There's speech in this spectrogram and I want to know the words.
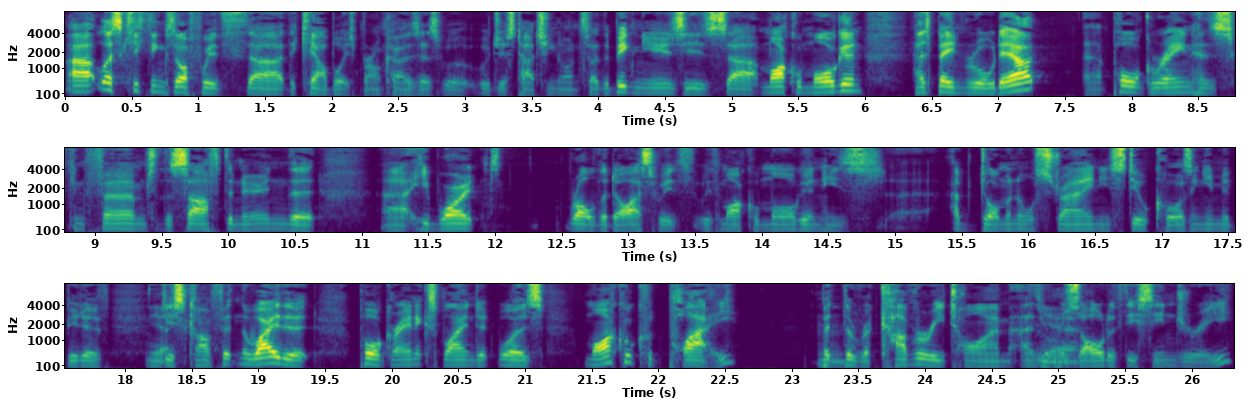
Uh, let's kick things off with uh, the Cowboys Broncos, as we're, we're just touching on. So the big news is uh, Michael Morgan has been ruled out. Uh, Paul Green has confirmed this afternoon that uh, he won't roll the dice with, with Michael Morgan. His uh, abdominal strain is still causing him a bit of Yeah. discomfort. And the way that Paul Green explained it was Michael could play, but the recovery time as a Mm. Result of this injury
